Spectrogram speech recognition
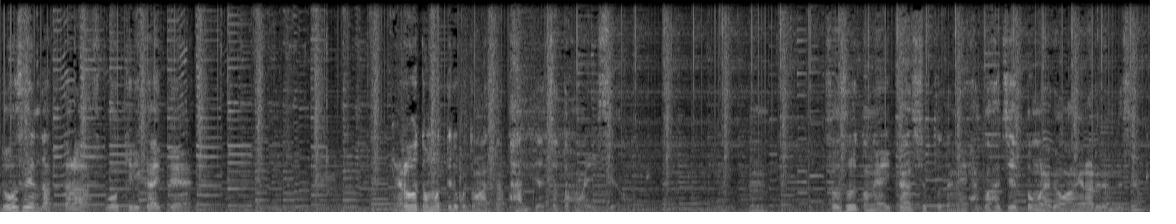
どうせだったらそこを切り替えてやろうと思ってることがあったらパンってやっちゃった方がいいですよ。うん。そうするとね一貫シュットでね180本ぐらい動画上げられるんですよ。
